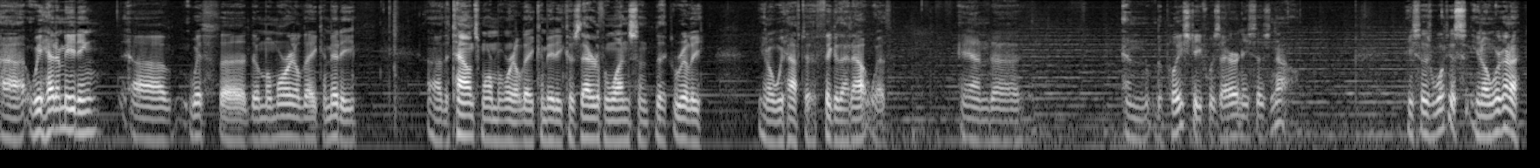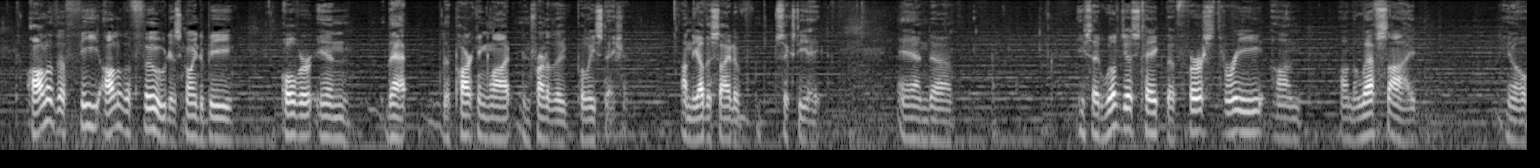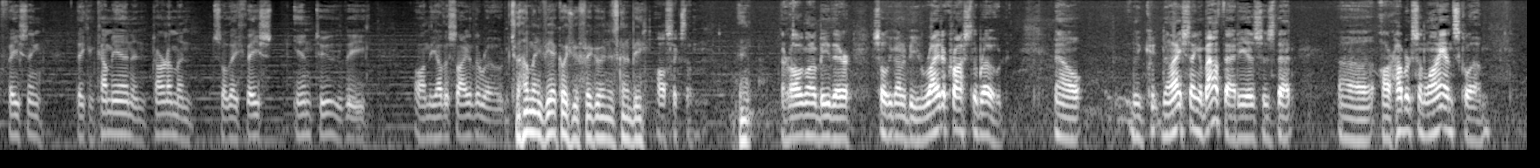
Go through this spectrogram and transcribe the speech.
uh, we had a meeting uh, with uh, the Memorial Day Committee, uh, the town's Memorial Day Committee, because they're the ones that really, you know, we have to figure that out with. And uh, and the police chief was there, and he says no. He says we'll you know, we're gonna, all of the fee, all of the food is going to be over in that the parking lot in front of the police station, on the other side of 68 and uh, he said we'll just take the first three on on the left side you know facing they can come in and turn them and so they face into the on the other side of the road So how many vehicles you figuring there's going to be? all six of them. They're all going to be there so they're going to be right across the road now the, the nice thing about that is is that uh, our Hubbardston Lions Club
